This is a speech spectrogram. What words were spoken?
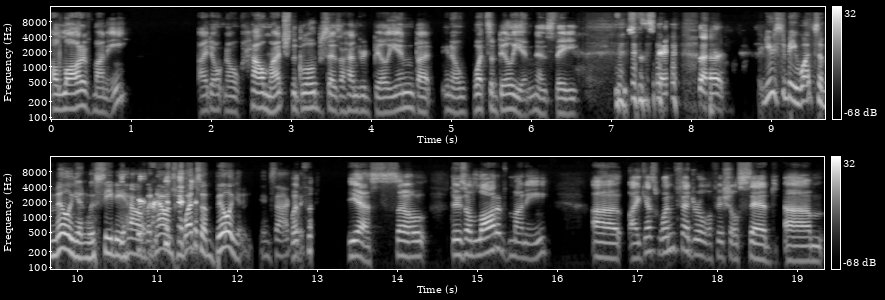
a lot of money I don't know how much. The Globe says 100 billion, but you know, what's a billion as they say. Uh, it used to be what's a million with CD Howe, but now it's what's a billion. Exactly. A, yes. So there's a lot of money. Uh, I guess one federal official said um,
